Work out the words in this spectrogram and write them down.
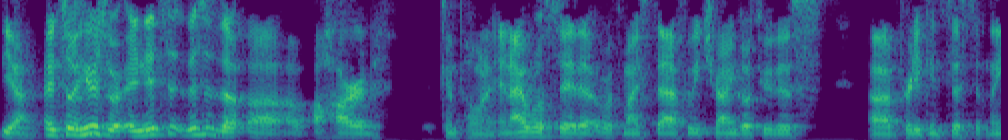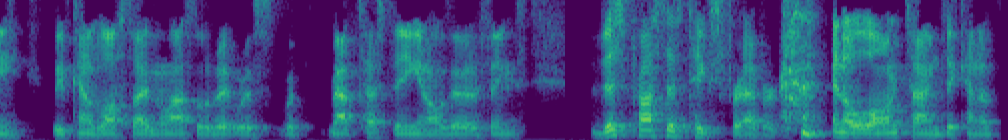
Yeah. And so here's where, and it's, this is a, a, a hard component. And I will say that with my staff, we try and go through this uh, pretty consistently. We've kind of lost sight in the last little bit with with map testing and all those other things. This process takes forever and a long time to kind of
